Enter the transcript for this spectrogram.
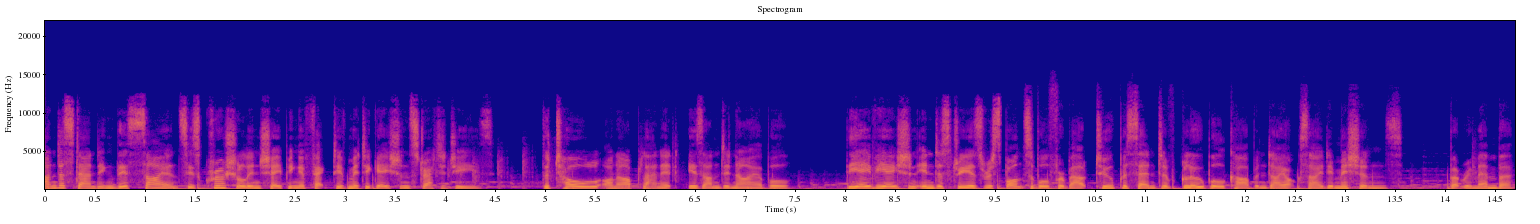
Understanding this science is crucial in shaping effective mitigation strategies. The toll on our planet is undeniable. The aviation industry is responsible for about 2% of global carbon dioxide emissions. But remember,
